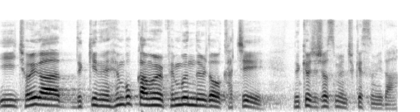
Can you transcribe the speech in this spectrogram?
이 저희가 느끼는 행복감을 팬분들도 같이 느껴주셨으면 좋겠습니다.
